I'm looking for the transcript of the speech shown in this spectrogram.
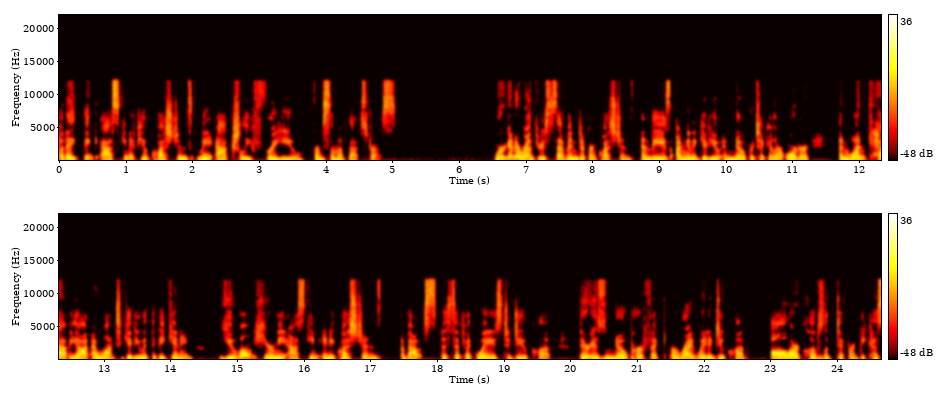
But I think asking a few questions may actually free you from some of that stress. We're going to run through seven different questions, and these I'm going to give you in no particular order. And one caveat I want to give you at the beginning you won't hear me asking any questions about specific ways to do club. There is no perfect or right way to do club. All our clubs look different because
